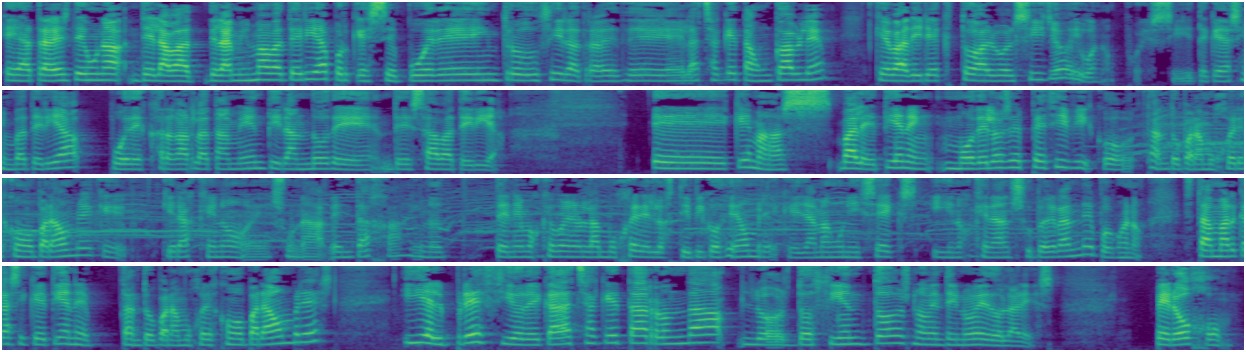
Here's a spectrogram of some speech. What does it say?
eh, a través de una de la, de la misma batería porque se puede introducir a través de la chaqueta un cable que va directo al bolsillo y bueno, pues si te quedas sin batería puedes cargarla también tirando de, esa batería. Eh, ¿Qué más? Vale, tienen modelos específicos tanto para mujeres como para hombres, que quieras que no es una ventaja y no tenemos que poner las mujeres los típicos de hombre que llaman unisex y nos quedan súper grandes, pues bueno, esta marca sí que tiene tanto para mujeres como para hombres y el precio de cada chaqueta ronda los 299 dólares. Pero ojo,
